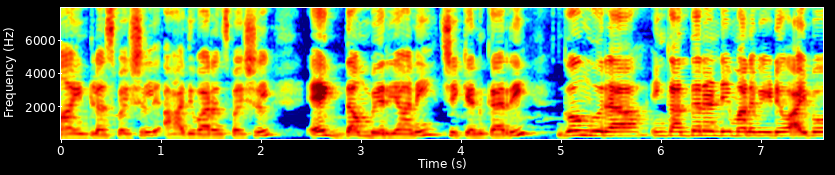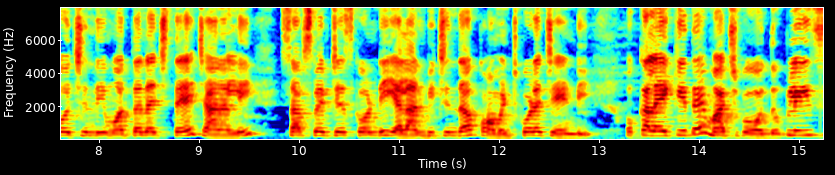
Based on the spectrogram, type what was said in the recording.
మా ఇంట్లో స్పెషల్ ఆదివారం special egg dum biryani chicken curry గోంగూర. ఇంకా అంతేనండి మన వీడియో అయిపోవచ్చింది. మొత్తం నచ్చితే ఛానల్ని సబ్స్క్రైబ్ చేసుకోండి. ఎలా అనిపించిందో కామెంట్ కూడా చేయండి. ఒక్క లైక్ అయితే మర్చిపోవద్దు. ప్లీజ్.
